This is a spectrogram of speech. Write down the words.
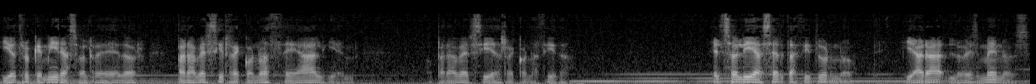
y otro que mira a su alrededor para ver si reconoce a alguien o para ver si es reconocido. Él solía ser taciturno y ahora lo es menos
